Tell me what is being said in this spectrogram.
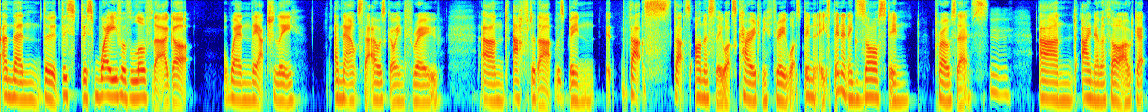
And then the this this wave of love that I got when they actually announced that I was going through and after that was been that's that's honestly what's carried me through what's been it's been an exhausting process. Hmm. And I never thought I would get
